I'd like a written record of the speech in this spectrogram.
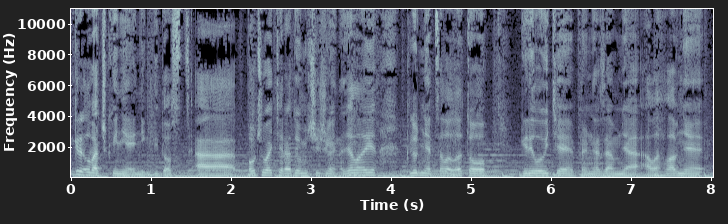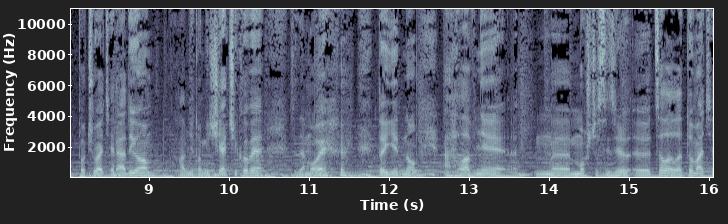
grilovačky nie je nikdy dosť. A počúvajte Radio Myšiš aj naďalej, kľudne celé leto grillujte pre mňa za mňa, ale hlavne počúvajte radio, hlavne to myšiačikové, teda moje, to je jedno a hlavne m, môžete si, že e, celé leto máte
